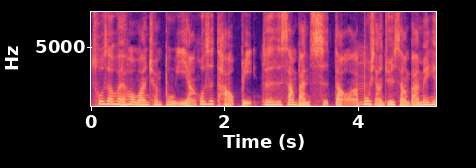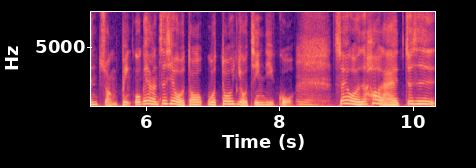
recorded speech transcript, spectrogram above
出社会以后完全不一样？或是逃避，就是上班迟到啊，嗯、不想去上班，每天装病。我跟你讲，这些我都我都有经历过。嗯，所以我后来就是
